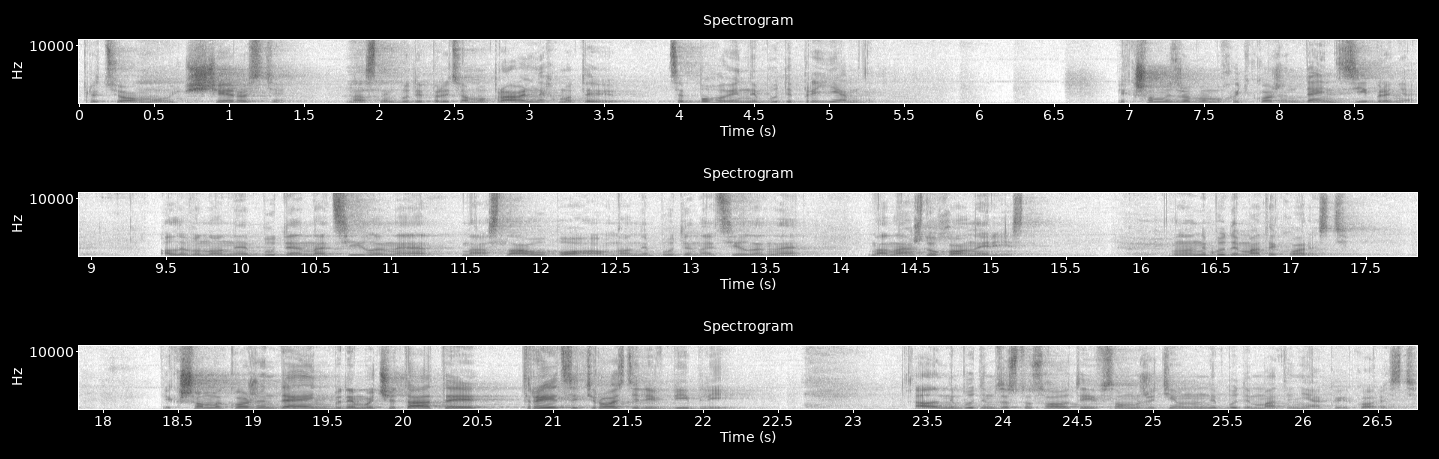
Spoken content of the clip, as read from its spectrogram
при цьому щирості, в нас не буде при цьому правильних мотивів, це Богові не буде приємним. Якщо ми зробимо хоч кожен день зібрання, але воно не буде націлене на славу Бога, воно не буде націлене на наш духовний ріст, воно не буде мати користі. Якщо ми кожен день будемо читати 30 розділів Біблії, але не будемо застосовувати її в своєму житті, воно не буде мати ніякої користі.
